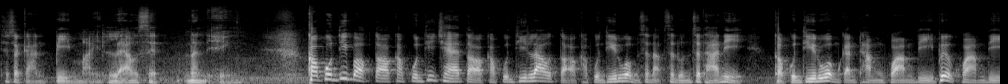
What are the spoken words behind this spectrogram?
เทศกาลปีใหม่แล้วเสร็จนั่นเอง ขอบคุณที่บอกต่อขอบคุณที่แชร์ต่อขอบคุณที่เล่าต่อขอบคุณที่ร่วมสนับสนุนสถานี ขอบคุณที่ร่วมกันทำความดีเพื่อความดี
